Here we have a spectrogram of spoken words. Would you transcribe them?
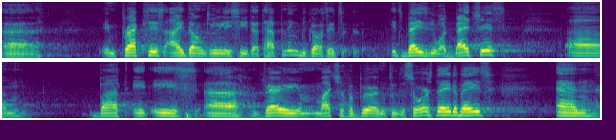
Uh, in practice, I don't really see that happening because it's, it's basically what batch is. Um, but it is uh, very much of a burden to the source database. And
